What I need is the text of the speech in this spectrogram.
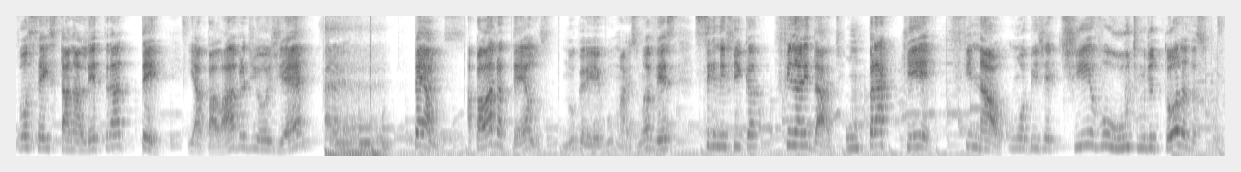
Você está na letra T e a palavra de hoje é telos. A palavra telos, no grego, mais uma vez, significa finalidade, um para quê final, um objetivo último de todas as coisas.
